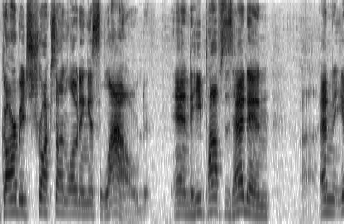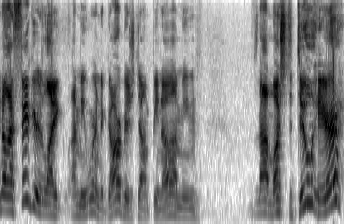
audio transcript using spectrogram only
garbage trucks unloading. It's loud. And he pops his head in, and, you know, I figured, like, I mean, we're in the garbage dump, you know? I mean, there's not much to do here.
